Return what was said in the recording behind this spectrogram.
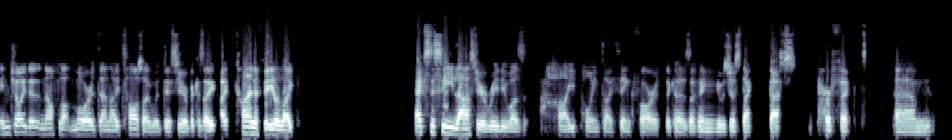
enjoyed it an awful lot more than I thought I would this year because I, I kind of feel like XTC last year really was a high point, I think, for it because I think it was just that that perfect um,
